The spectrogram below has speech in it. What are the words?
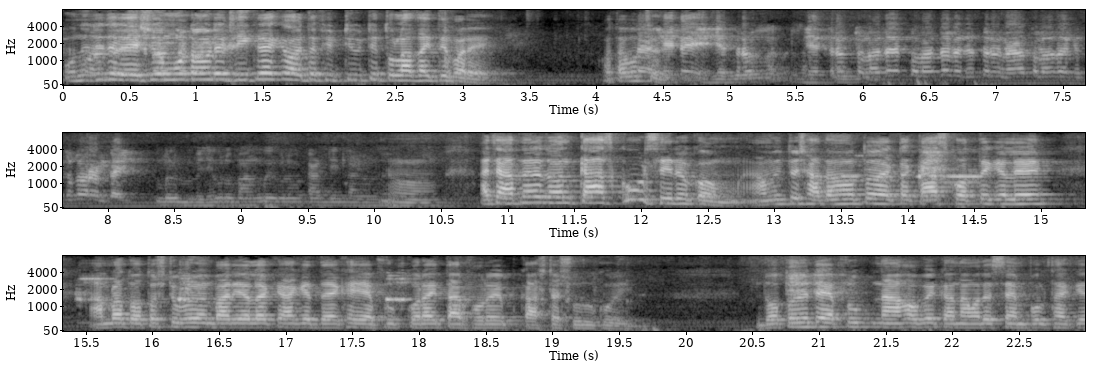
উনি যদি রেশিও মোটামুটি ঠিক রাখে হয়তো ফিফটি ফিফটি তোলা যাইতে পারে। কথা বলছেন আচ্ছা আপনারা যখন কাজ করছে এরকম আমি তো সাধারণত একটা কাজ করতে গেলে আমরা যথেষ্ট পরিমাণ বাড়ি এলাকা আগে দেখাই অ্যাপ্রুভ করাই তারপরে কাজটা শুরু করি। যতন এটা অ্যাপ্রুভ না হবে কারণ আমাদের স্যাম্পল থাকে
